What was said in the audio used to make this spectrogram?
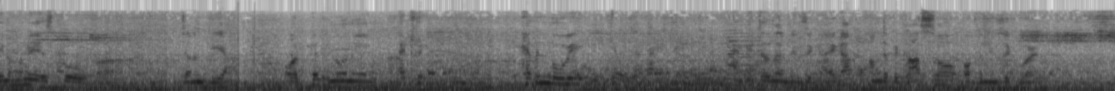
इन्होंने इसको जन्म दिया और फिर इन्होंने heaven movie and eternal music आएगा। From the Vikas of the music world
